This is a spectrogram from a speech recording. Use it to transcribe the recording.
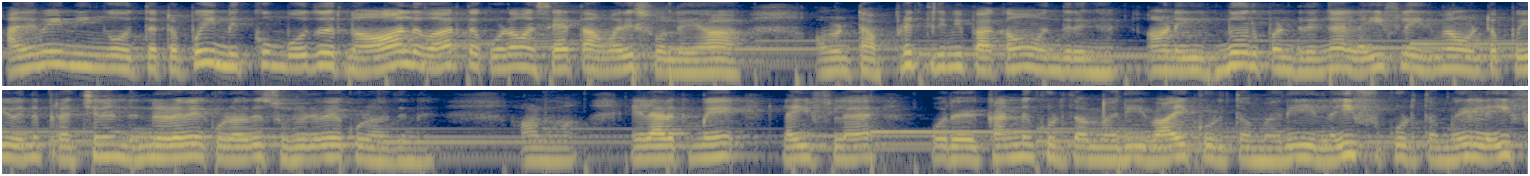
அதுவே நீங்கள் ஒருத்தட்ட போய் நிற்கும்போது ஒரு நாலு வார்த்தை கூட அவன் சேர்த்தா மாதிரி சொல்லையா? அவன்கிட்ட அப்படியே திரும்பி பார்க்காம வந்துடுங்க அவனை இக்னோர் பண்ணுறீங்க லைஃப்பில் இனிமேல் அவன்கிட்ட போய் வந்து பிரச்சனை நின்றுடவே கூடாது சொல்லிடவே கூடாதுன்னு. அவ்வளோதான் எல்லாருக்குமே லைஃப்பில் ஒரு கண்ணு கொடுத்த மாதிரி வாய் கொடுத்த மாதிரி லைஃப் கொடுத்த மாதிரி லைஃப்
